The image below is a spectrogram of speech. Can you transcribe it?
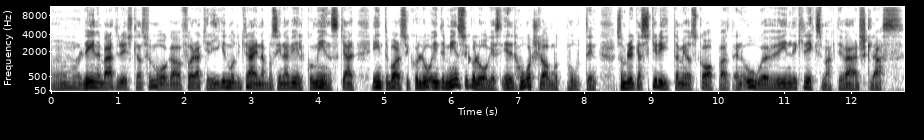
mm, det innebär att Rysslands förmåga att föra kriget mot Ukraina på sina villkor minskar, inte bara psykolo inte minst psykologiskt, är det ett hårt slag mot Putin som brukar skryta med att skapa en oövervinnlig krigsmakt i världsklass.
